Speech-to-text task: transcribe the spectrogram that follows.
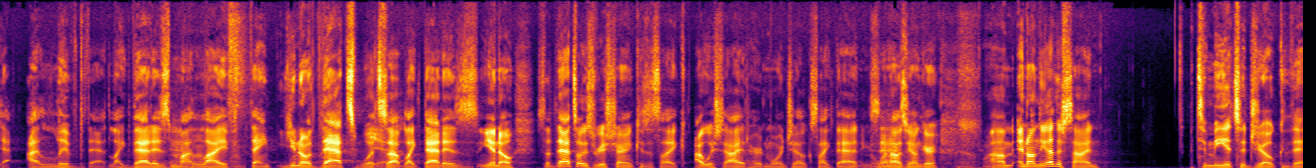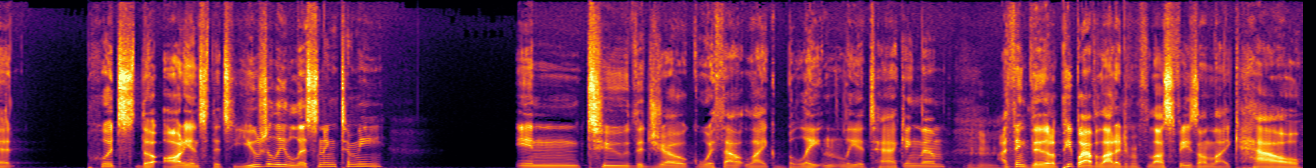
that I lived that. Like that is my life. Thank you know that's what's Yeah. up like that is you know so that's always reassuring because it's like I wish I had heard more jokes like that when I was Exactly. younger. Um, and on the other side to me it's a joke that puts the audience that's usually listening to me into the joke without like blatantly attacking them. I think that people have a lot of different philosophies on like how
